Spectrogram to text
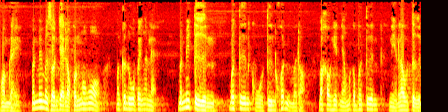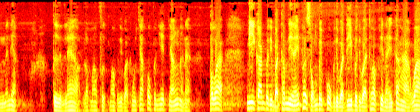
หอมใดมันไม่มาสนใจหรอกคนโง่ๆมันก็ดูไปงั้นแหละ มันไม่ตื่นบ่ตื่นขู่ตื่นค้นมาดอก ว่าเขาเห็นอย่างมันก็บ่ตื่นเนี่ยเราตื่นนะเนี่ย ตื่นแล้วเรามาฝึกมาปฏิบัติหูจักว่าเพิ่นเฮ็ดยังนะเพราะว่ามีการปฏิบัติทำที่ไหนพระสงฆ์เป็นผู้ปฏิบัติดีปฏิบัติชอบที่ไหนถ้าหากว่า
